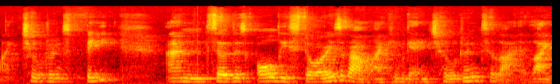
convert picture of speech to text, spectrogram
like children's feet. And so there's all these stories about like him getting children to like like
